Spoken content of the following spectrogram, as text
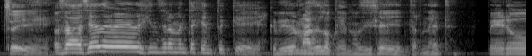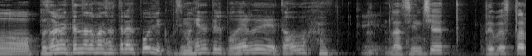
Sí. O sea, sí ha de haber, sinceramente, gente que, que vive más de lo que nos dice internet. Pero, pues obviamente no lo van a soltar al público. Pues imagínate el poder de todo. La ciencia debe estar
